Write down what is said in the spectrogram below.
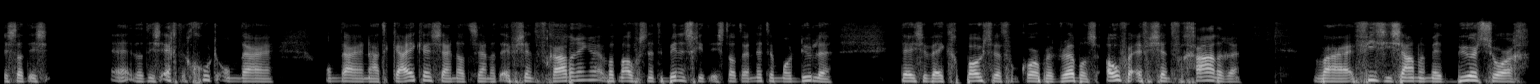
Dus dat is, dat is echt goed om daar, om daar naar te kijken. Zijn dat, zijn dat efficiënte vergaderingen? Wat me overigens net te binnen schiet, is dat er net een module deze week gepost werd van Corporate Rebels over efficiënt vergaderen. Waar visie samen met buurtzorg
